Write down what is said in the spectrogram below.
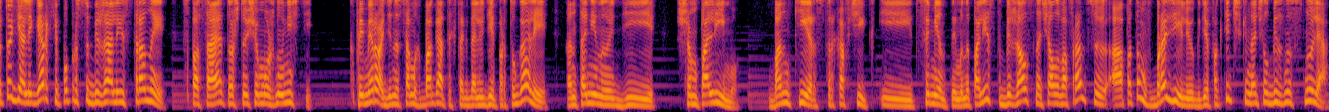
итоге олигархи попросту бежали из страны, спасая то, что еще можно унести. К примеру, один из самых богатых тогда людей Португалии, Антонину Ди Шампалиму, банкир, страховщик и цементный монополист, бежал сначала во Францию, а потом в Бразилию, где фактически начал бизнес с нуля.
